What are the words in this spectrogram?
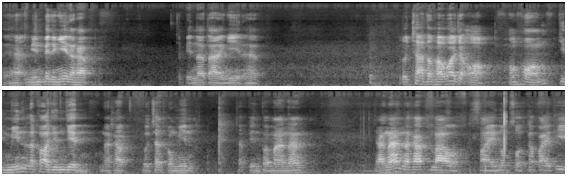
นะฮะมิ้นเป็นอย่างนี้นะครับ จะเป็นหน้าตาอย่างนี้นะครับ รสชาติของเขาก็จะออกหอมๆกลิ่นมิ้นแล้วก็เย็นๆนะครับ รสชาติของมิ้นจะเป็นประมาณนั้น จากนั้นนะครับเราใส่นมสดเข้าไปที่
